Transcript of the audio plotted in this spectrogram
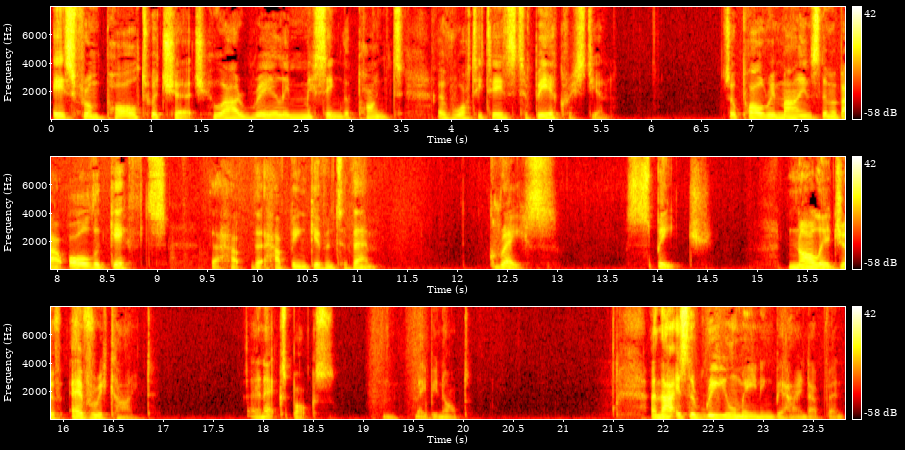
is from Paul to a church who are really missing the point of what it is to be a Christian. So Paul reminds them about all the gifts that have, that have been given to them grace, speech, knowledge of every kind an Xbox? Hmm, maybe not. And that is the real meaning behind Advent.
